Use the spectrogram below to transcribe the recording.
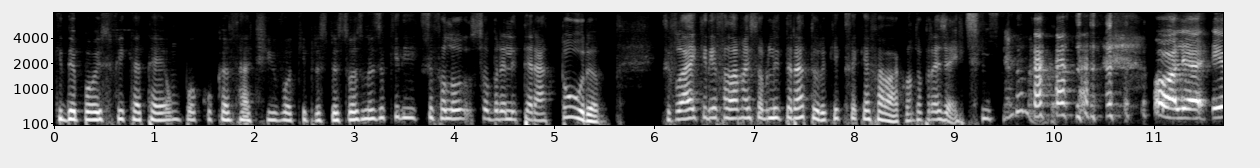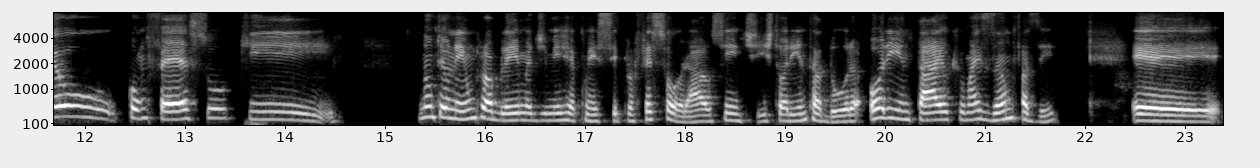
que depois fica até um pouco cansativo aqui para as pessoas, mas eu queria que você falou sobre a literatura. Você falou, ah, eu queria falar mais sobre literatura. O que, que você quer falar? Conta para gente. Olha, eu confesso que não tenho nenhum problema de me reconhecer professoral, cientista, orientadora. Orientar é o que eu mais amo fazer. É,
